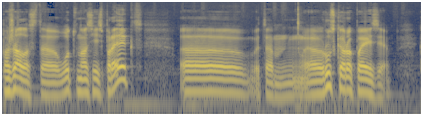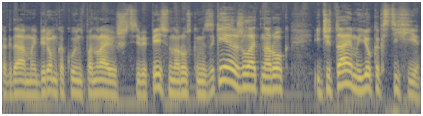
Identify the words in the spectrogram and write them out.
пожалуйста, вот у нас есть проект, э, это э, русская рок-поэзия когда мы берем какую-нибудь понравившуюся себе песню на русском языке, желательно рок, и читаем ее как стихи.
